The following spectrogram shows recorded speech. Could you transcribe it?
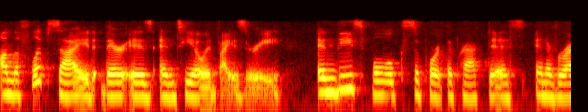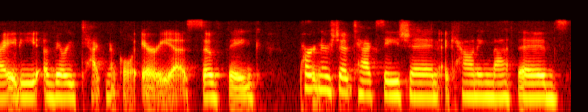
On the flip side, there is NTO advisory. And these folks support the practice in a variety of very technical areas. So think partnership taxation, accounting methods,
